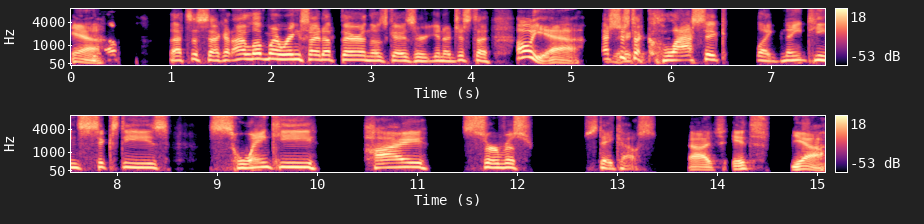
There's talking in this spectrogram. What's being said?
yeah. That's a second. I love my ringside up there, and those guys are, you know, just a Oh yeah. that's just a classic like 1960s swanky high service steakhouse. Uh, it's it's yeah.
